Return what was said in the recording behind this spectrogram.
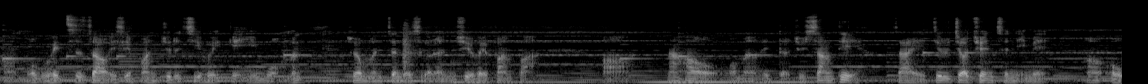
啊，魔鬼会制造一些犯罪的机会给予我们。所以，我们真的是个人学会犯法啊，然后我们会得罪上帝。在基督教圈层里面，啊，偶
